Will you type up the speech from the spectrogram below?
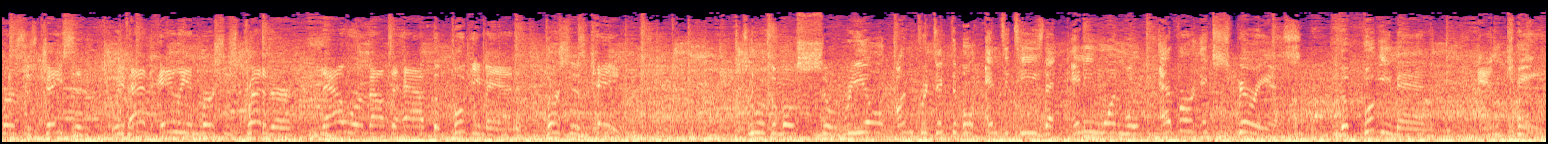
Versus Jason. We've had Alien versus Predator. Now we're about to have the Boogeyman versus Kane. Two of the most surreal, unpredictable entities that anyone will ever experience. The Boogeyman and Kane.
